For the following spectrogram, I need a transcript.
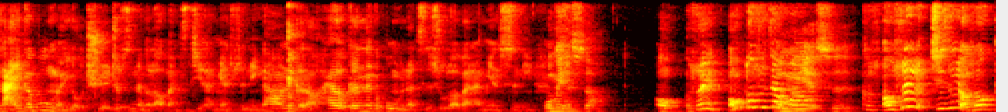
哪一个部门有缺，就是那个老板自己来面试你，然后那个老还有跟那个部门的直属老板来面试你。我们也是啊，哦，所以哦都是这样吗？们也是。可是哦，所以其实有时候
